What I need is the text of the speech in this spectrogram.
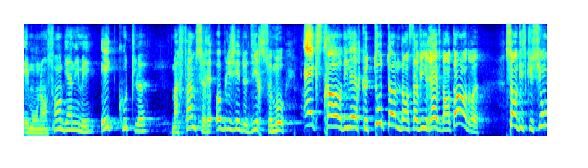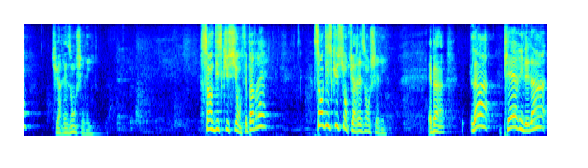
est mon enfant bien-aimé, écoute-le. Ma femme serait obligée de dire ce mot extraordinaire que tout homme dans sa vie rêve d'entendre, sans discussion. Tu as raison, chérie. Sans discussion, c'est pas vrai? Sans discussion, tu as raison, chérie. Eh bien, là, Pierre, il est là,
